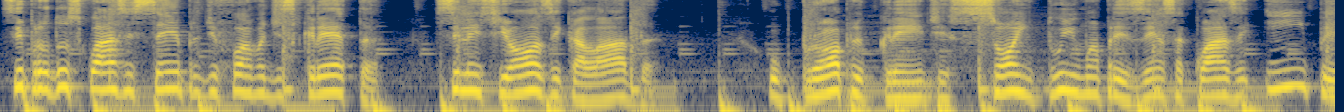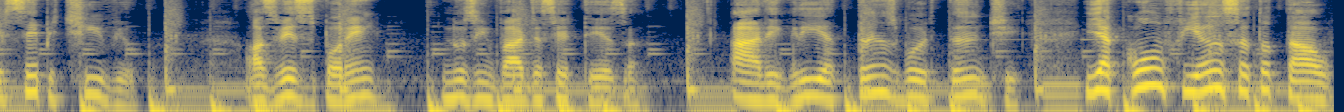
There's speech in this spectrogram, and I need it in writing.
se produz quase sempre de forma discreta, silenciosa e calada. O próprio crente só intui uma presença quase imperceptível às vezes, porém, nos invade a certeza, a alegria transbordante e a confiança total.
